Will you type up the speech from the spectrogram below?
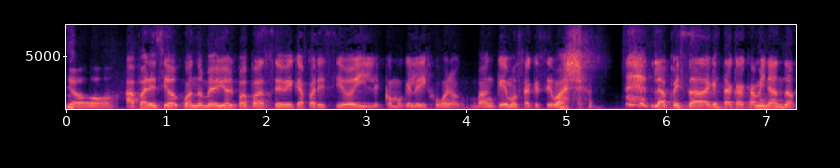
pero apareció, cuando me vio el papá se ve que apareció y le- como que le dijo, bueno, banquemos a que se vaya la pesada que está acá caminando,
